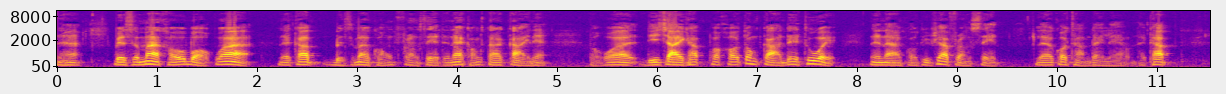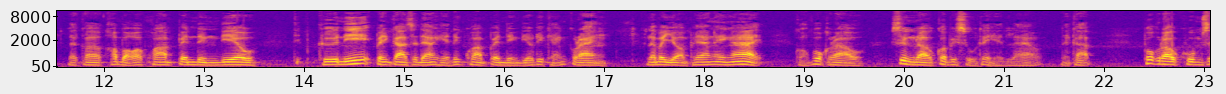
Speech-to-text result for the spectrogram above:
นะฮะเบนเซม่าเขาบอกว่านะครับเบนเซม่าของฝรั่งเศสนะของตาไก่เนี่ยบอกว่าดีใจครับ เพราะเขาต้องการได้ถ้วยในนามของทีมชาติฝรั่งเศสแล้วก็ทำได้แล้วนะครับ แล้วก็เขาบอกว่าความเป็นหนึ่งเดียว คืนนี้เป็นการแสดงเห็นถึงความเป็นหนึ่งเดียวที่แข็งแกร่ง และไม่ยอมแพ้ง่าย ๆ ของพวกเรา ซึ่งเราก็พิสูจน์ให้เห็นแล้วนะครับ พวกเราคุมส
